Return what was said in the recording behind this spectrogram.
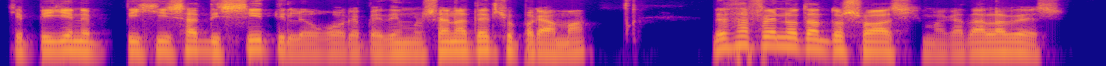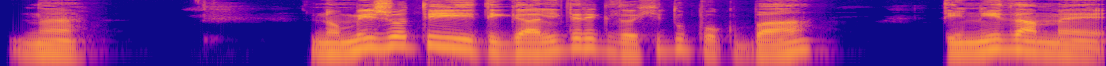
και πήγαινε π.χ. σαν τη City, λέω εγώ, ρε παιδί μου, σε ένα τέτοιο πράγμα, δεν θα φαίνονταν τόσο άσχημα, κατάλαβες; Ναι. Νομίζω ότι την καλύτερη εκδοχή του Ποκμπά την είδαμε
